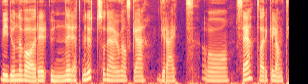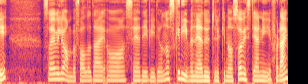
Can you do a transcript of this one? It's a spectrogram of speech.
Videoene varer under ett minutt, så det er jo ganske greit å se. Tar ikke lang tid. Så jeg vil jo anbefale deg å se de videoene, og skrive ned uttrykkene også, hvis de er nye for deg.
